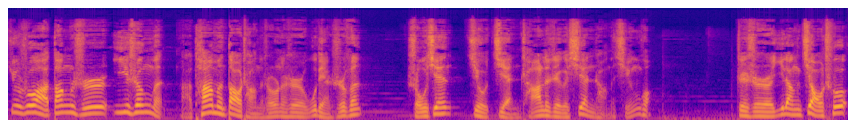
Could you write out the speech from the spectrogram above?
据说啊，当时医生们啊，他们到场的时候呢是五点十分，首先就检查了这个现场的情况。这是一辆轿车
